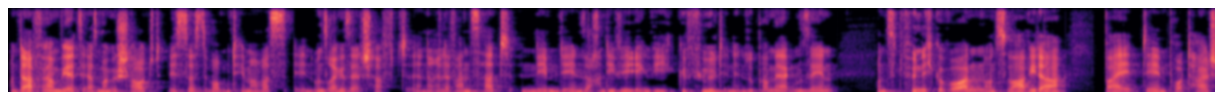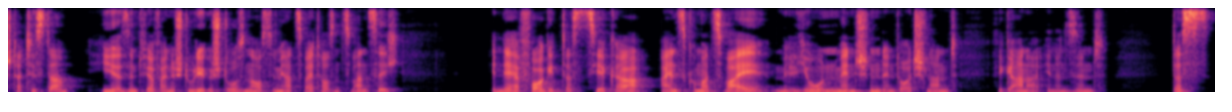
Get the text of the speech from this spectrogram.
Und dafür haben wir jetzt erstmal geschaut, ist das überhaupt ein Thema, was in unserer Gesellschaft eine Relevanz hat, neben den Sachen, die wir irgendwie gefühlt in den Supermärkten sehen. Und sind fündig geworden, und zwar wieder bei dem Portal Statista. Hier sind wir auf eine Studie gestoßen aus dem Jahr 2020, in der hervorgeht, dass circa 1,2 Millionen Menschen in Deutschland VeganerInnen sind. Das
